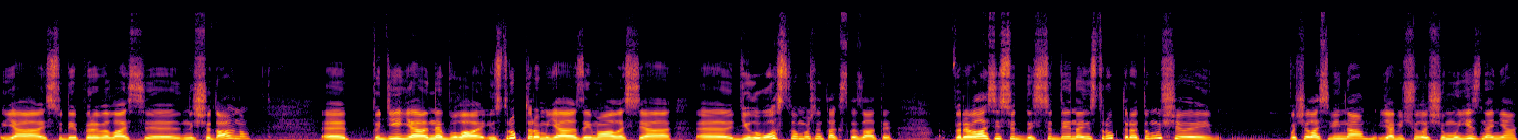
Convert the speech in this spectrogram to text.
Я сюди перевелась е, нещодавно. Е, Тоді я не була інструктором, я займалася е, діловодством, можна так сказати. Перевелася сюди, сюди на інструктора, тому що почалась війна. Я відчула, що мої знання,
